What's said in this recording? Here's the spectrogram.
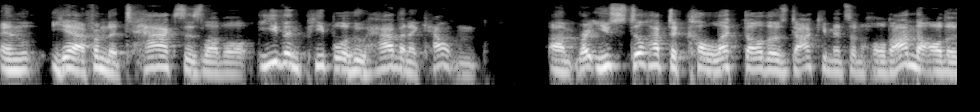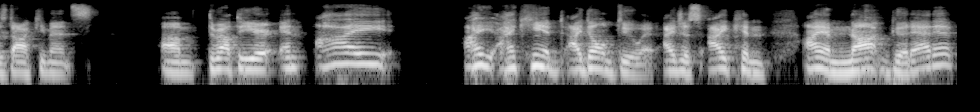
And yeah, from the taxes level, even people who have an accountant um, right? You still have to collect all those documents and hold on to all those documents um, throughout the year. And I, I, I can't, I don't do it. I just, I can, I am not good at it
